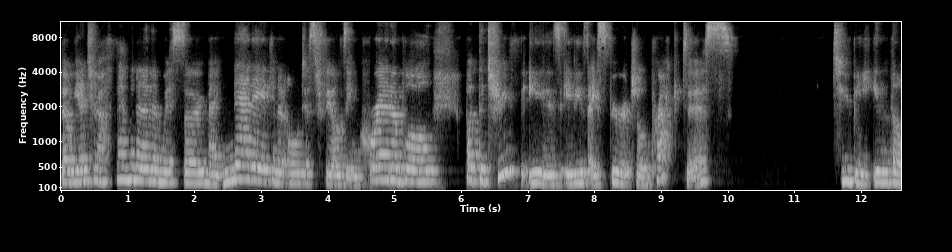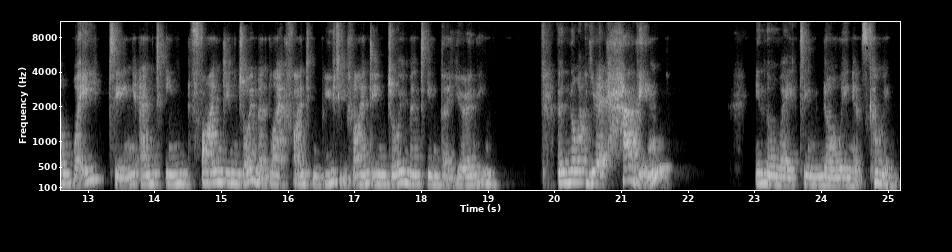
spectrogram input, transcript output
that we enter our feminine and we're so magnetic and it all just feels incredible. But the truth is, it is a spiritual practice to be in the waiting and in find enjoyment, like finding beauty, find enjoyment in the yearning the not yet having in the waiting, knowing it's coming.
